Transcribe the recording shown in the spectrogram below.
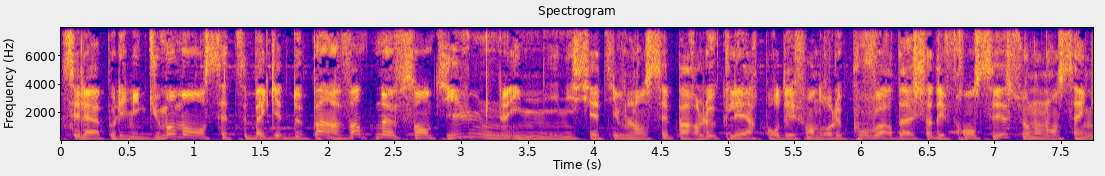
C'est la polémique du moment cette baguette de pain à 29 centimes, une initiative lancée par Leclerc pour défendre le pouvoir d'achat des Français selon l'enseigne,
